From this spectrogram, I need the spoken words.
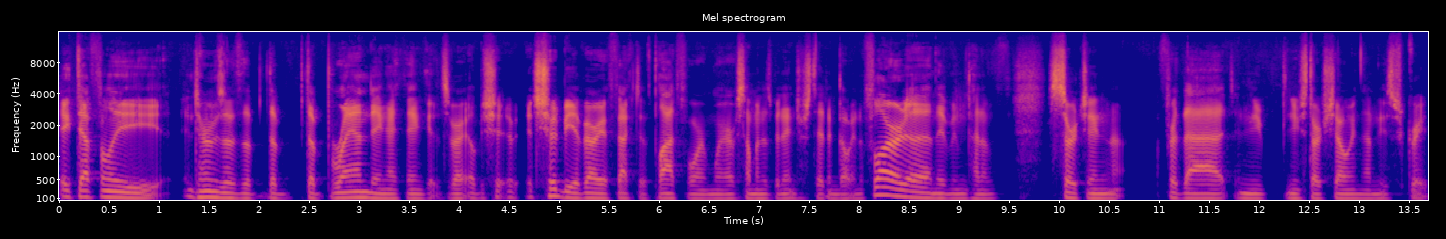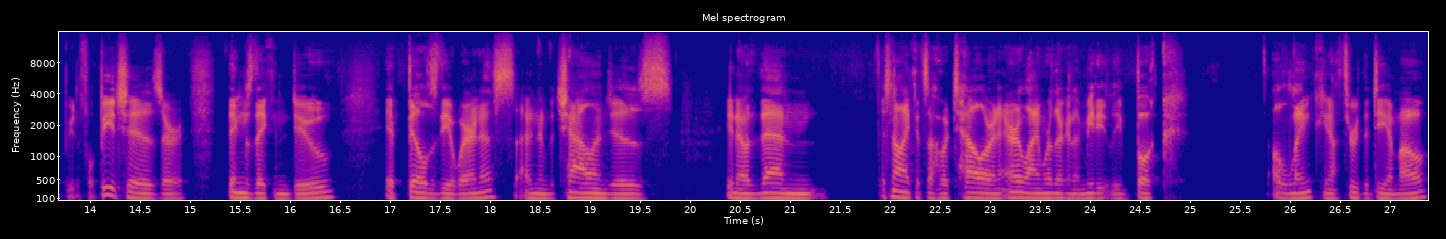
it definitely in terms of the the the branding. I think it's very it'll be, it should be a very effective platform where if someone has been interested in going to Florida and they've been kind of searching for that, and you you start showing them these great beautiful beaches or things they can do, it builds the awareness. I think the challenge is, you know, then it's not like it's a hotel or an airline where they're going to immediately book a link, you know, through the DMO.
